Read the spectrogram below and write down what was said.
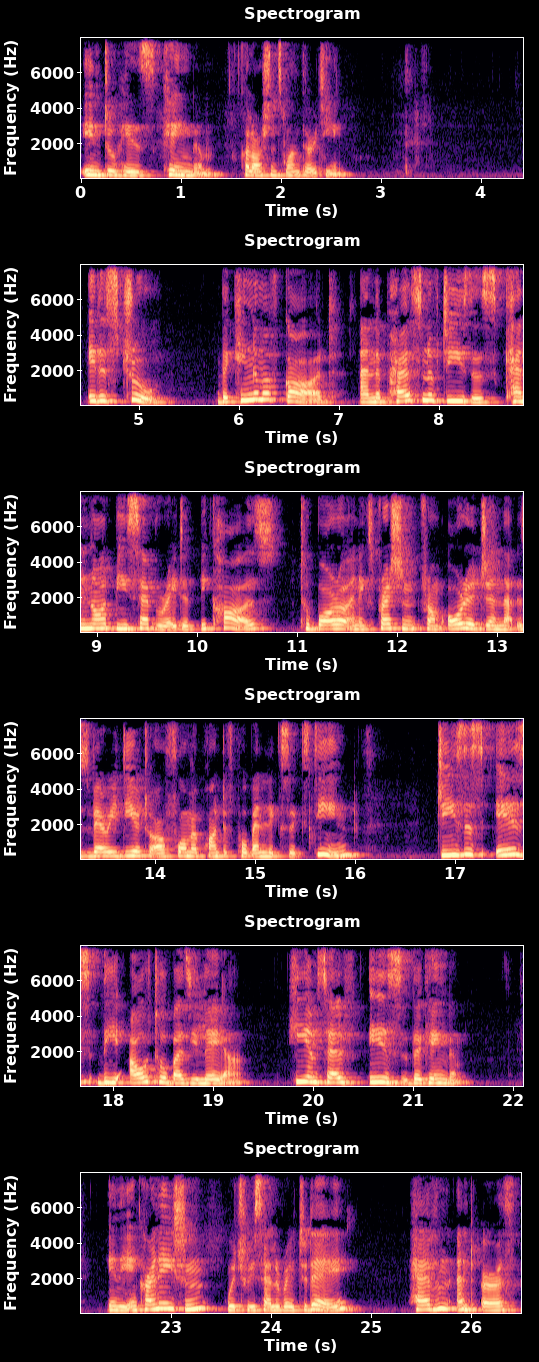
into his kingdom. Colossians 1:13. It is true, the kingdom of God and the person of Jesus cannot be separated because to borrow an expression from Origen that is very dear to our former pontiff Pope Benedict XVI, Jesus is the auto basileia. He himself is the kingdom. In the incarnation, which we celebrate today, heaven and earth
